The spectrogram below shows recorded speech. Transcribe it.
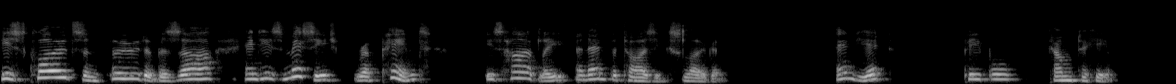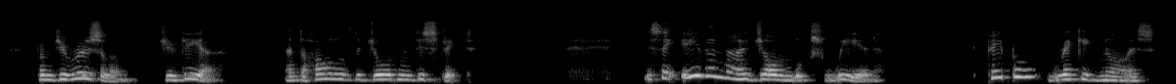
His clothes and food are bizarre, and his message, repent, is hardly an advertising slogan. And yet, people come to him from Jerusalem, Judea, and the whole of the Jordan district. You see, even though John looks weird, people recognize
